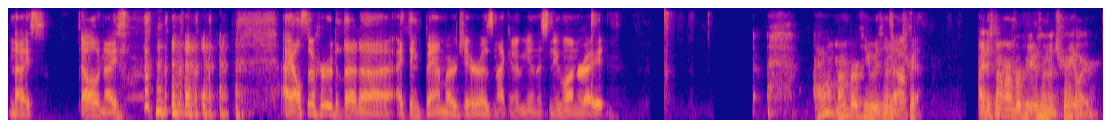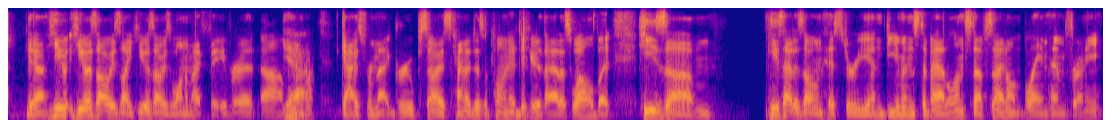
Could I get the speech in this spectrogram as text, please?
nice. Oh, nice. I also heard that uh, I think Bam Margera is not going to be in this new one, right? I don't remember if he was in the Oh, okay. I just don't remember if he was in the trailer. Yeah, he he was always like he was always one of my favorite um, Yeah. guys from that group. So I was kind of disappointed to hear that as well. But he's um he's had his own history and demons to battle and stuff, so I don't blame him for any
